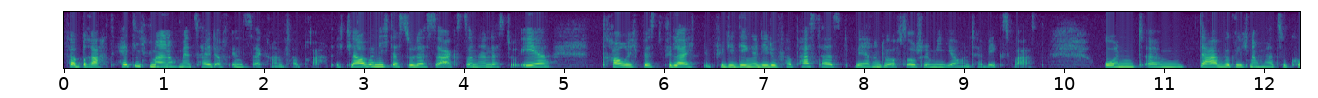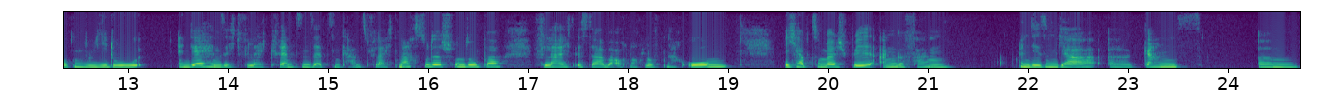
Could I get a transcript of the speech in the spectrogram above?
verbracht. Hätte ich mal noch mehr Zeit auf Instagram verbracht. Ich glaube nicht, dass du das sagst, sondern dass du eher traurig bist vielleicht für die Dinge, die du verpasst hast, während du auf Social Media unterwegs warst. Und ähm, da wirklich nochmal zu gucken, wie du in der Hinsicht vielleicht Grenzen setzen kannst. Vielleicht machst du das schon super, vielleicht ist da aber auch noch Luft nach oben. Ich habe zum Beispiel angefangen, in diesem Jahr äh, ganz ähm,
